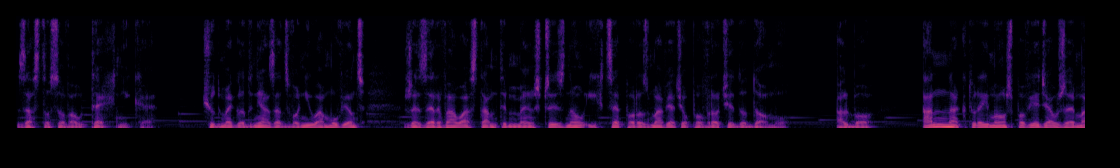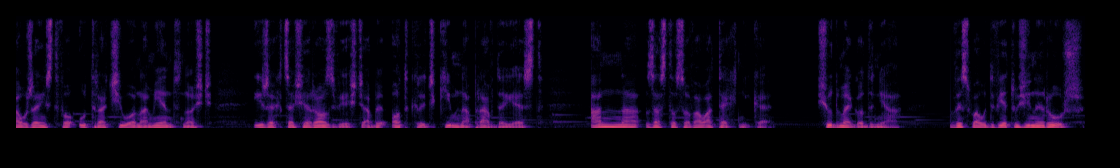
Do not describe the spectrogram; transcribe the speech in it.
zastosował technikę. Siódmego dnia zadzwoniła, mówiąc, że zerwała z tamtym mężczyzną i chce porozmawiać o powrocie do domu. Albo Anna, której mąż powiedział, że małżeństwo utraciło namiętność i że chce się rozwieść, aby odkryć, kim naprawdę jest. Anna zastosowała technikę. Siódmego dnia wysłał dwie tuziny róż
